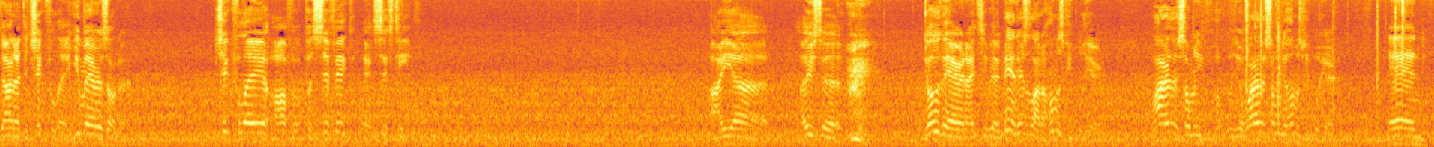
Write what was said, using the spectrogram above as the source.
down at the Chick fil A, Yuma, Arizona. Chick fil A off of Pacific and 16th. I, uh, I used to go there and I'd be like, man, there's a lot of homeless people here. Why are there so many, why are there so many homeless people here? And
